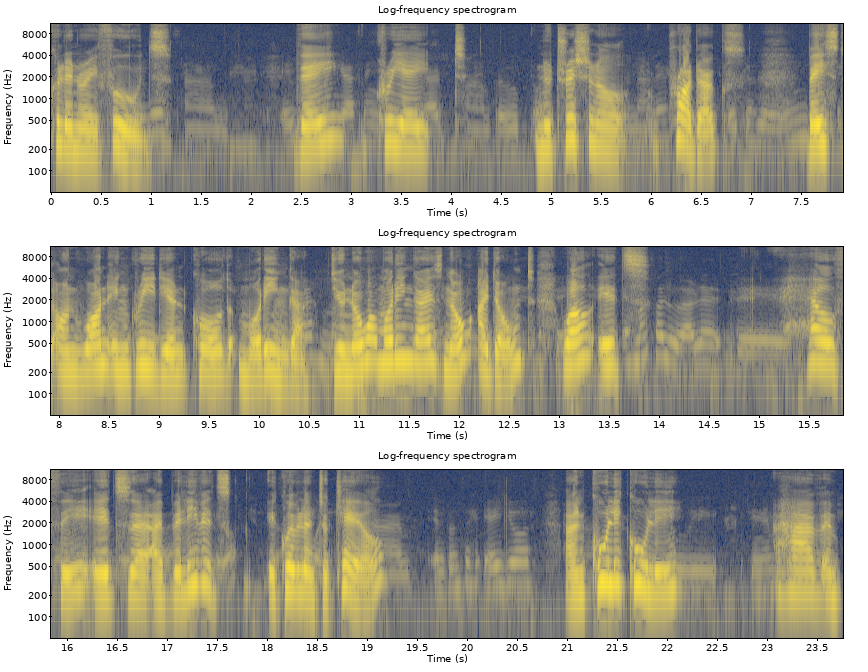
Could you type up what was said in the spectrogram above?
Kuli Kuli foods. They create nutritional products based on one ingredient called moringa. Do you know what moringa is? No, I don't. Well, it's healthy. It's, uh, I believe it's equivalent to kale. And Kuli Kuli have um,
